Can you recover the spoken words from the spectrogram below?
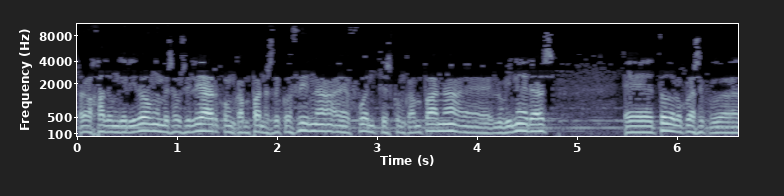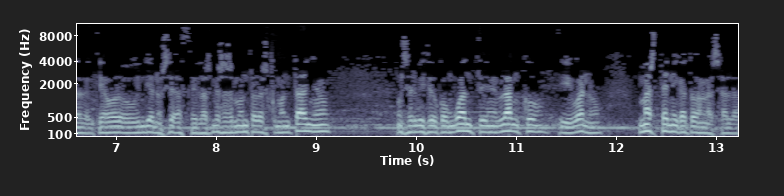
trabajado en gueridón, en mesa auxiliar, con campanas de cocina, eh, fuentes con campana, eh, eh, todo lo clásico que hoy en día no se hace, las mesas montadas como antaño, un servicio con guante blanco y bueno, más técnica toda en la sala.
